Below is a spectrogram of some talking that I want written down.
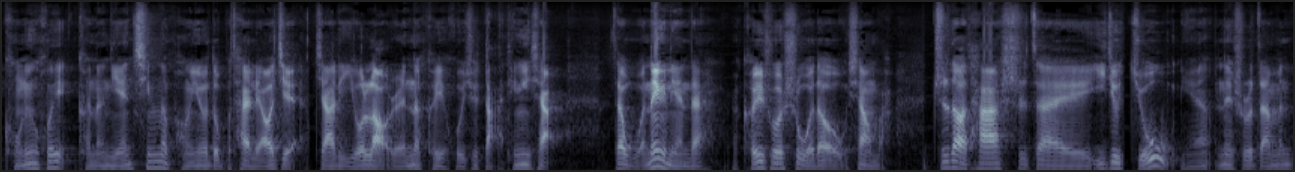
孔令辉，可能年轻的朋友都不太了解，家里有老人的可以回去打听一下。在我那个年代，可以说是我的偶像吧。知道他是在一九九五年，那时候咱们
